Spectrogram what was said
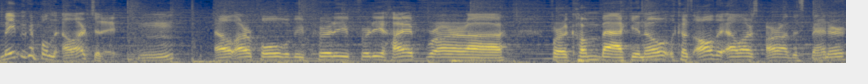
Maybe we can pull an LR today. Mm -hmm. LR pull will be pretty, pretty hype for our, uh, for a comeback, you know? Because all the LRs are on this banner,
